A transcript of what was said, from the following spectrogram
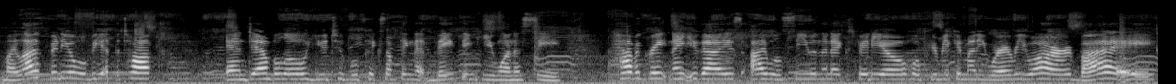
My last video will be at the top, and down below, YouTube will pick something that they think you want to see. Have a great night, you guys. I will see you in the next video. Hope you're making money wherever you are. Bye.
